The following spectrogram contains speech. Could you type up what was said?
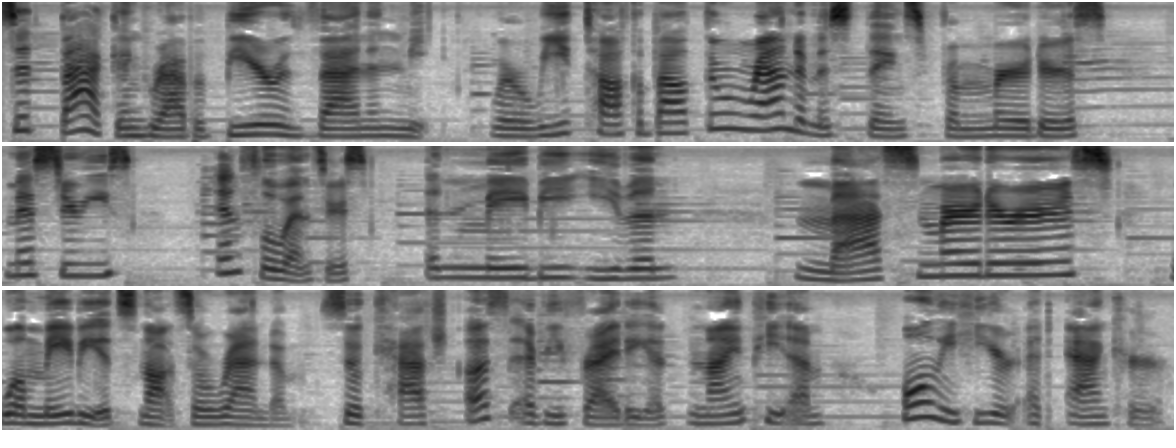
Sit back and grab a beer with Van and me, where we talk about the randomest things from murders, mysteries, influencers, and maybe even mass murderers. Well, maybe it's not so random. So catch us every Friday at 9 p.m. only here at Anchor.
